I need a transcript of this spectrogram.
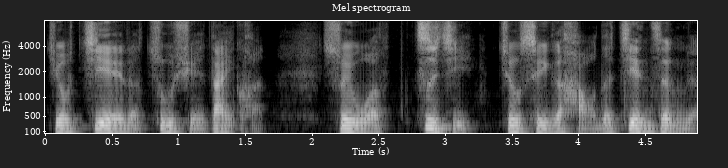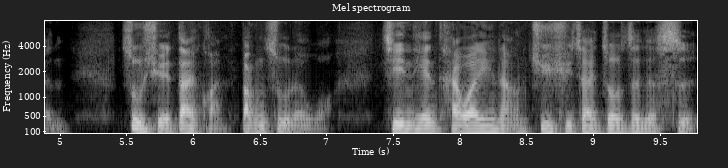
就借了助学贷款，所以我自己就是一个好的见证人。助学贷款帮助了我。今天台湾银行继续在做这个事。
